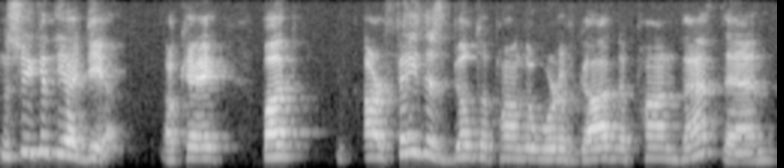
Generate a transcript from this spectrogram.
And so you get the idea, okay? But our faith is built upon the word of God, and upon that, then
